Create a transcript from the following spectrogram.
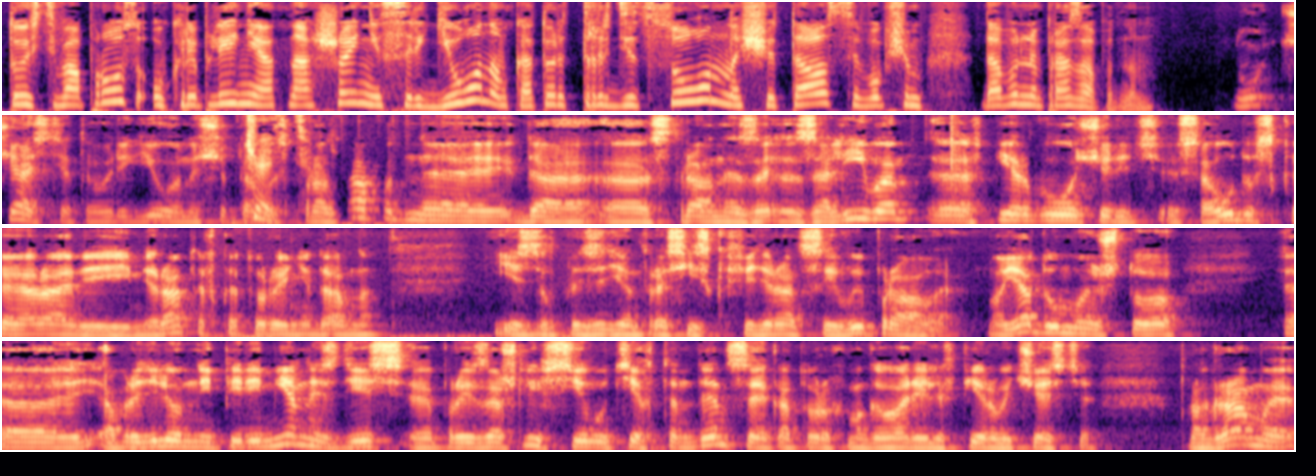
То есть вопрос укрепления отношений с регионом, который традиционно традиционно считался, в общем, довольно прозападным. Ну, часть этого региона считалась часть. прозападная, да, страны залива, в первую очередь, Саудовская Аравия и Эмираты, в которые недавно ездил президент Российской Федерации, вы правы. Но я думаю, что э, определенные перемены здесь э, произошли в силу тех тенденций, о которых мы говорили в первой части программы.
